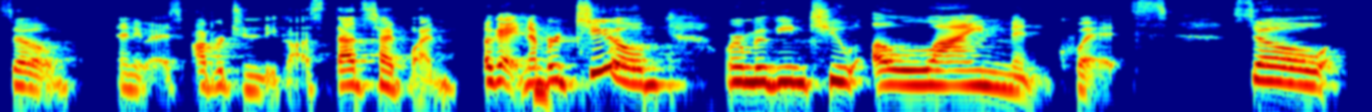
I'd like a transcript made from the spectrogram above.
So, anyways, opportunity cost. That's type one. Okay, number two, we're moving to alignment quits. So,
